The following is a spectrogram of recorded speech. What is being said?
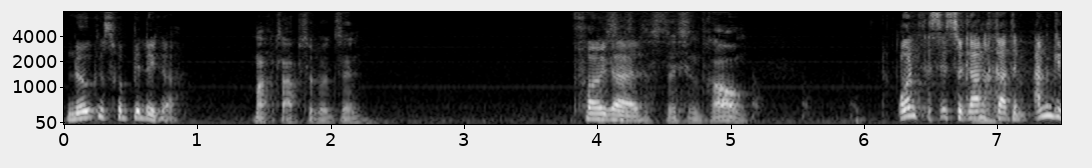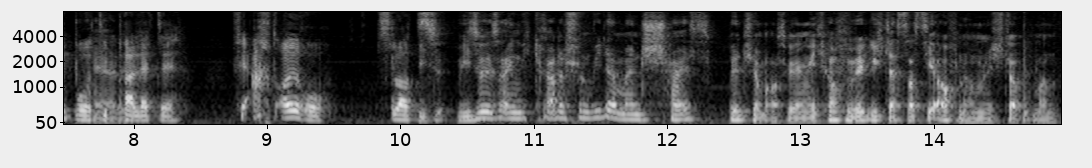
nirgendwo billiger. macht absolut Sinn. Voll Das geil. ist, das ist ein Traum. Und es ist sogar noch gerade im Angebot, die Herrlich. Palette. Für 8 Euro Slots. Wieso, wieso ist eigentlich gerade schon wieder mein scheiß Bildschirm ausgegangen? Ich hoffe wirklich, dass das die Aufnahme nicht stoppt, Mann.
